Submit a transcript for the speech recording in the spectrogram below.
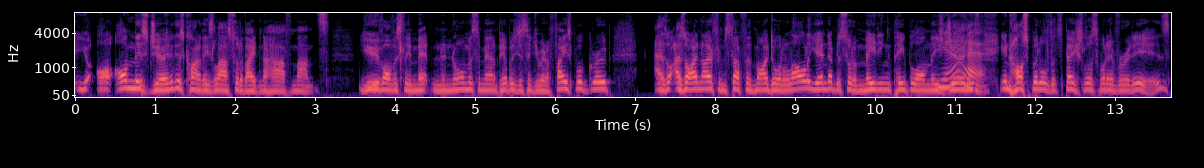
You on this journey, this kind of these last sort of eight and a half months, you've obviously met an enormous amount of people. You just said you're in a Facebook group. As, as I know from stuff with my daughter Lola, you end up just sort of meeting people on these Yeah. journeys in hospitals, at specialists, whatever it is.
